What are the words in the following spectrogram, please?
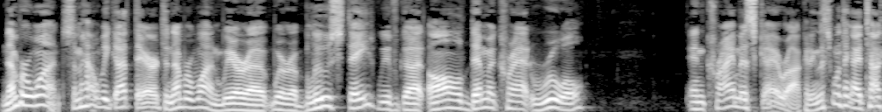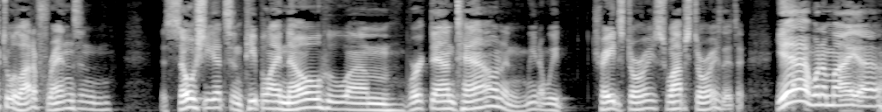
Number one. Somehow we got there to number one. We're a we're a blue state. We've got all Democrat rule, and crime is skyrocketing. This is one thing I talk to a lot of friends and associates and people I know who um, work downtown, and you know we trade stories, swap stories. They say, "Yeah, one of my uh,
